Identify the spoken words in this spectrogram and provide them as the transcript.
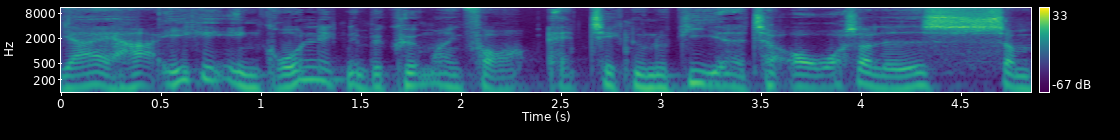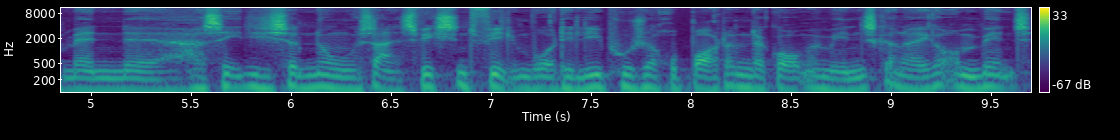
Jeg har ikke en grundlæggende bekymring for, at teknologierne tager over således, som man øh, har set i sådan nogle science fiction film, hvor det lige pludselig er robotterne, der går med menneskerne, og ikke omvendt.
